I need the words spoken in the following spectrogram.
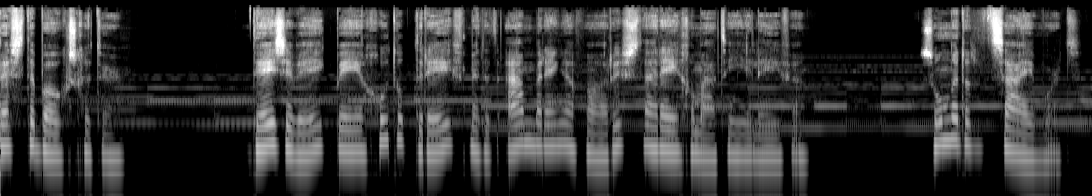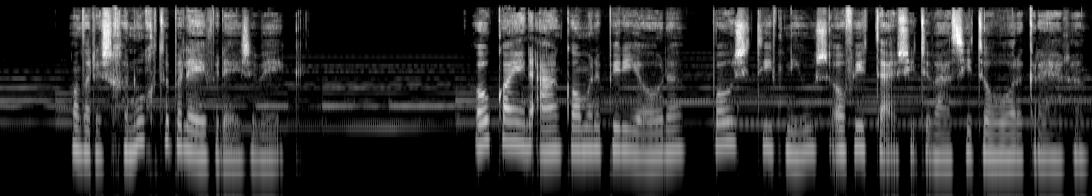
Beste boogschutter. Deze week ben je goed op dreef met het aanbrengen van rust en regelmaat in je leven. Zonder dat het saai wordt, want er is genoeg te beleven deze week. Ook kan je de aankomende periode positief nieuws over je thuissituatie te horen krijgen.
